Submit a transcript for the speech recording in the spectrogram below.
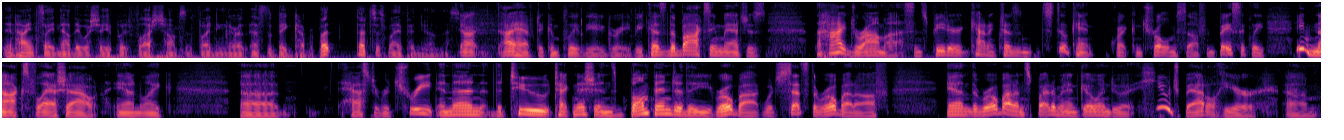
in hindsight now they wish they put Flash Thompson fighting there as the big cover. But that's just my opinion on this. I, I have to completely agree because the boxing matches, the high drama, since Peter kind of doesn't, still can't quite control himself, and basically he knocks Flash out and like uh, has to retreat, and then the two technicians bump into the robot, which sets the robot off. And the robot and Spider-Man go into a huge battle here, um,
